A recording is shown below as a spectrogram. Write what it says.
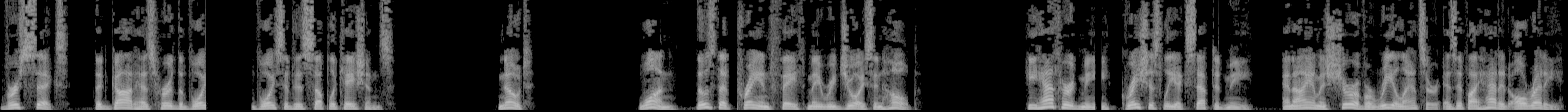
verse 6, that God has heard the voice, voice of his supplications. Note 1. Those that pray in faith may rejoice in hope. He hath heard me, graciously accepted me, and I am as sure of a real answer as if I had it already.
